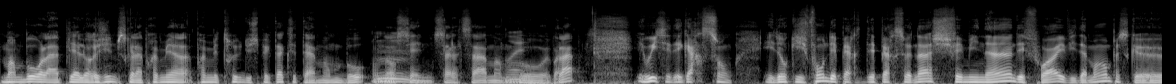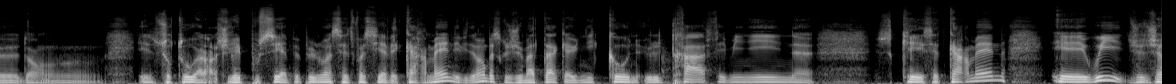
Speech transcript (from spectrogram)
Mambo, on l'a appelé à l'origine parce que le premier truc du spectacle, c'était un mambo. On mm. dansait une salsa, mambo, voilà. Et oui, c'est des garçons. Et donc, ils font des, des, personnages féminins, des fois, évidemment, parce que dans. Et surtout, alors, je l'ai poussé un peu plus loin cette fois-ci avec Carmen, évidemment, parce que je m'attaque à une icône ultra féminine, ce qu'est cette Carmen. Et oui, je, je,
